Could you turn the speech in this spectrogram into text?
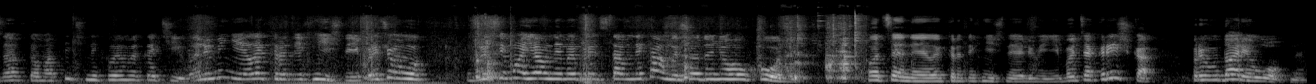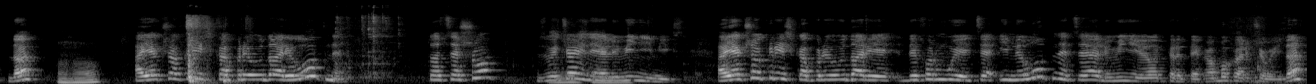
З автоматичних вимикачів. Алюміній електротехнічний. Причому з усіма явними представниками, що до нього входить. Оце не електротехнічний алюміній, бо ця кришка при ударі лопне. Да? Угу. А якщо кришка при ударі лопне, то це що? Звичайний алюміній мікс. А якщо кришка при ударі деформується і не лопне, це алюміній електротех або харчовий, да?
